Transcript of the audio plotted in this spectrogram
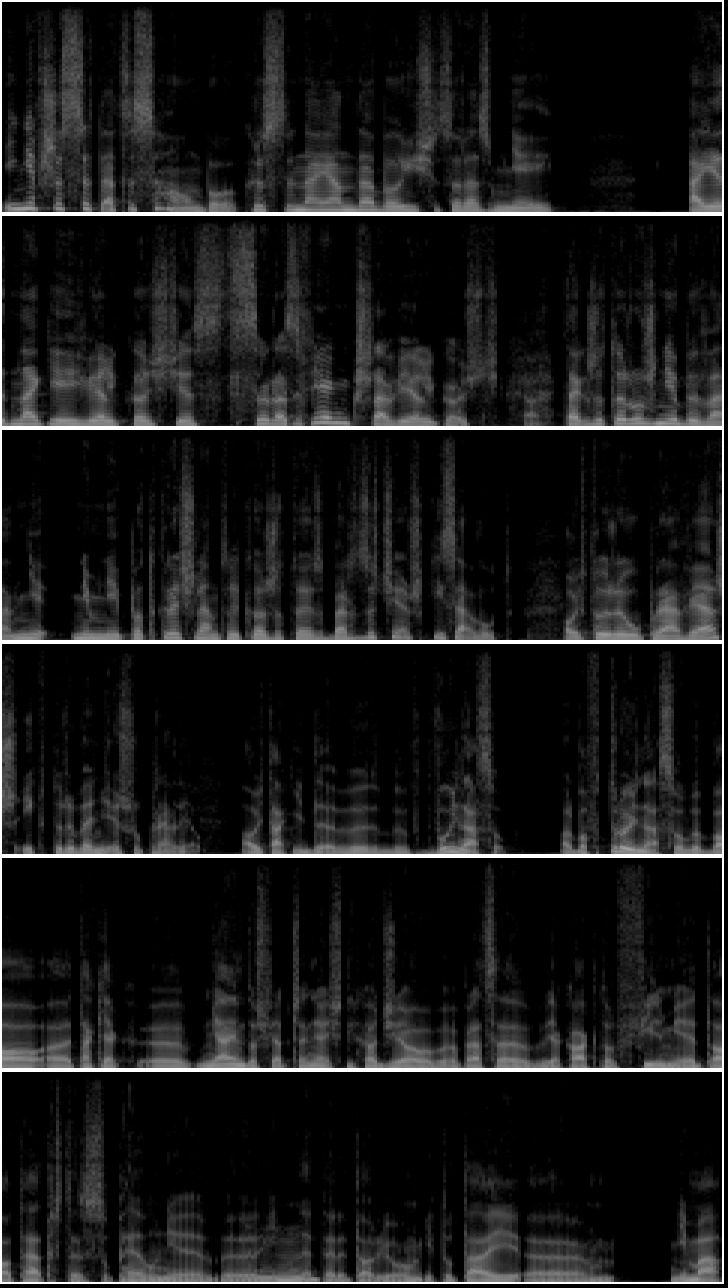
I nie wszyscy tacy są, bo Krystyna Janda boi się coraz mniej, a jednak jej wielkość jest coraz większa wielkość. Tak. Także to różnie bywa. Nie, niemniej podkreślam tylko, że to jest bardzo ciężki zawód, Oj, który uprawiasz i który będziesz uprawiał. Oj tak, i w dwójnasób albo w trójnasób, bo e, tak jak e, miałem doświadczenia, jeśli chodzi o pracę jako aktor w filmie, to teatr to jest zupełnie e, Mhm. inne terytorium i tutaj nie ma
